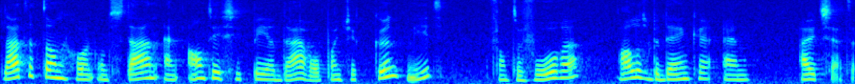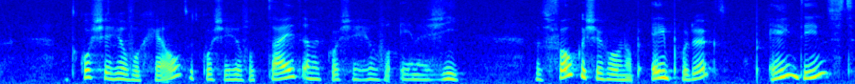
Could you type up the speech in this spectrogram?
laat het dan gewoon ontstaan en anticipeer daarop. Want je kunt niet van tevoren alles bedenken en uitzetten. Kost je heel veel geld, het kost je heel veel tijd en het kost je heel veel energie. Dus focus je gewoon op één product, op één dienst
